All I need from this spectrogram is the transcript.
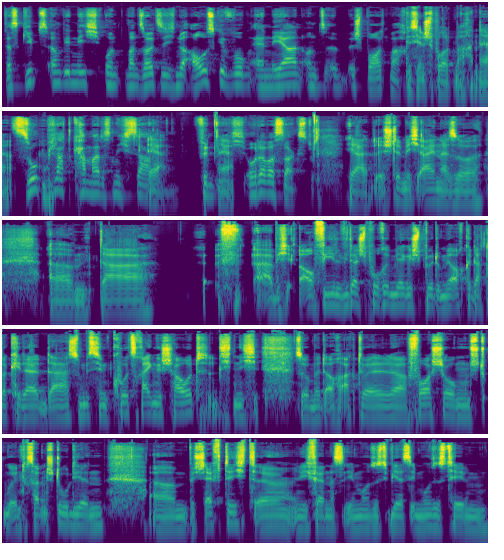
das gibt's irgendwie nicht und man sollte sich nur ausgewogen ernähren und äh, Sport machen. Bisschen Sport machen, ja. So platt kann man das nicht sagen, ja. finde ich. Oder was sagst du? Ja, stimme ich ein. Also ähm, da habe ich auch viel Widerspruch in mir gespürt und mir auch gedacht, okay, da, da hast du ein bisschen kurz reingeschaut, dich nicht so mit auch aktueller Forschung, stu interessanten Studien ähm, beschäftigt, äh, inwiefern das Immunsystem, wir das Immunsystem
